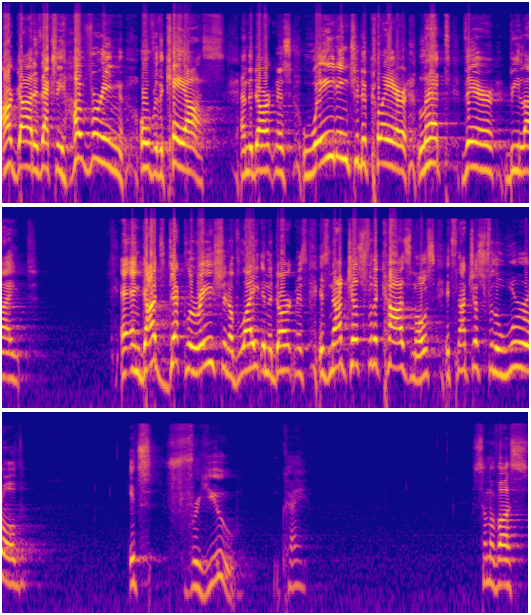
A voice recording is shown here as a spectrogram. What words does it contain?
our God is actually hovering over the chaos and the darkness, waiting to declare, Let there be light. And God's declaration of light in the darkness is not just for the cosmos, it's not just for the world, it's for you. Okay? Some of us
